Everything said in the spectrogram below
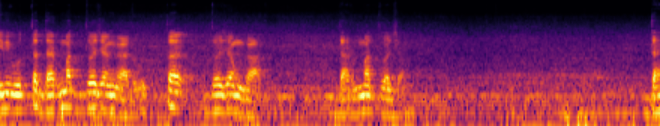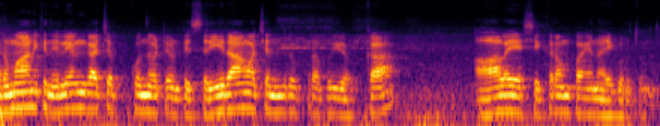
ఇది ఉత్త ధర్మధ్వజం కాదు ఉత్త ధ్వజం కాదు. ధర్మధ్వజం. ధర్మానికి నిలయంగా చెప్పుకున్నటువంటి శ్రీరామచంద్ర ప్రభు యొక్క ఆలయ శిఖరం పైన ఎగురుతుంది.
